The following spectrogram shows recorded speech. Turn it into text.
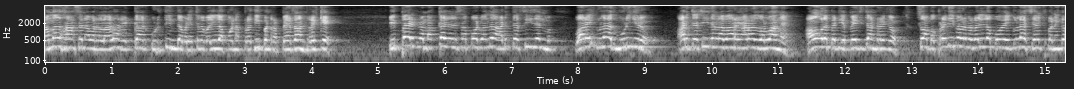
கமல்ஹாசன் அவர்களால ரெட் கார்டு கொடுத்து இந்த விடயத்துல வெளியில போன பிரதீப் என்ற பேர் தான் இருக்கேன் இப்போ இருக்கிற மக்கள் சப்போர்ட் வந்து அடுத்த சீசன் வரைக்குள்ள அது முடிஞ்சிடும் அடுத்த சீசன்ல வேற யாராவது வருவாங்க. அவங்கள பற்றிய பேச்சு தான் இருக்கும். ஸோ அப்போ பிரதீப் அவர்கள் வெளியில் போய்க்குள்ள சர்ச் பண்ணுங்க.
